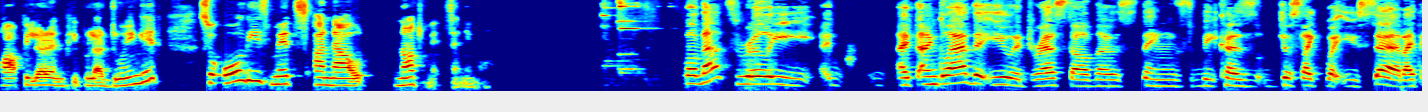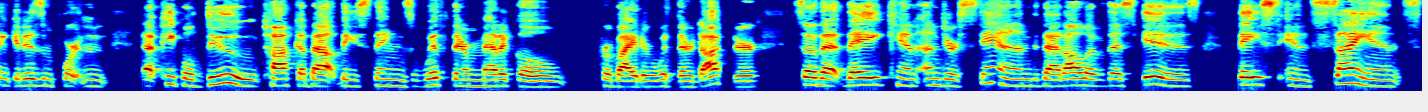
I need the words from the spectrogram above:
popular and people are doing it. So all these myths are now not myths anymore. Well, that's really uh, I, am glad that you addressed all those things because, just like what you said, I think it is important that people do talk about these things with their medical provider, with their doctor, so that they can understand that all of this is based in science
